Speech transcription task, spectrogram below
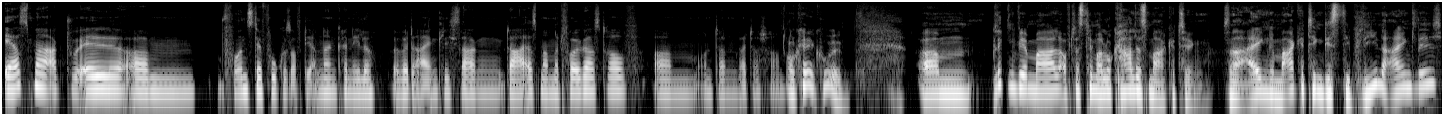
Erstmal aktuell ähm, für uns der Fokus auf die anderen Kanäle, weil wir da eigentlich sagen, da erstmal mit Vollgas drauf ähm, und dann weiterschauen. Okay, cool. Ähm, blicken wir mal auf das Thema lokales Marketing. Das ist eine eigene Marketingdisziplin eigentlich.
